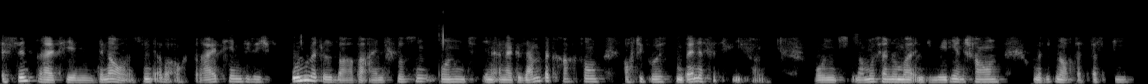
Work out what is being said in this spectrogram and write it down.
Es sind drei Themen, genau. Es sind aber auch drei Themen, die sich unmittelbar beeinflussen und in einer Gesamtbetrachtung auch die größten Benefits liefern. Und man muss ja nur mal in die Medien schauen und da sieht man auch, dass das die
